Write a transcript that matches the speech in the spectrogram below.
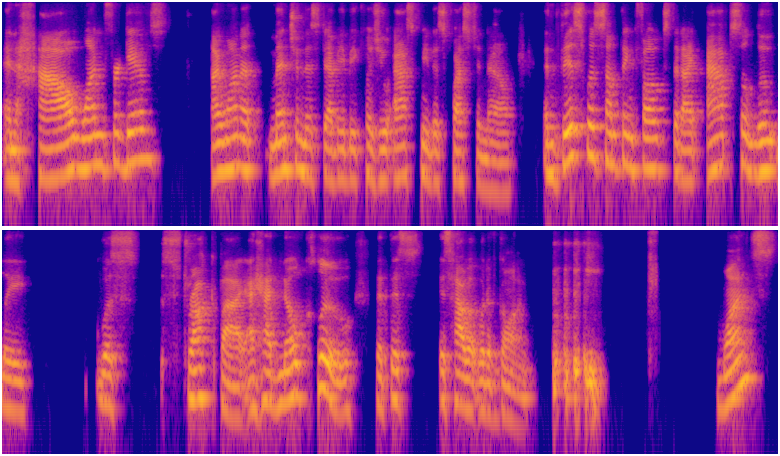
and how one forgives, I want to mention this, Debbie, because you asked me this question now. And this was something, folks, that I absolutely was struck by. I had no clue that this is how it would have gone. Once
